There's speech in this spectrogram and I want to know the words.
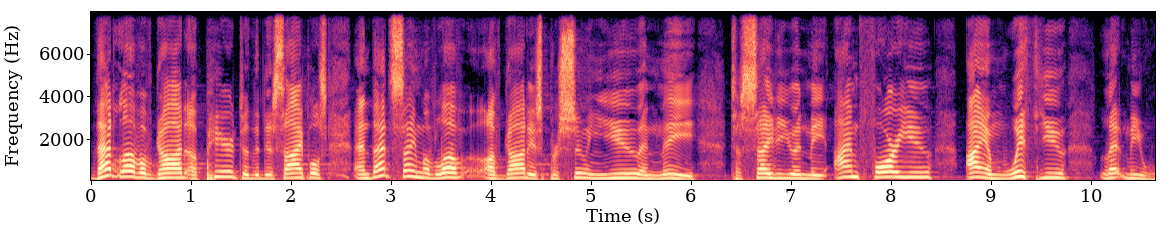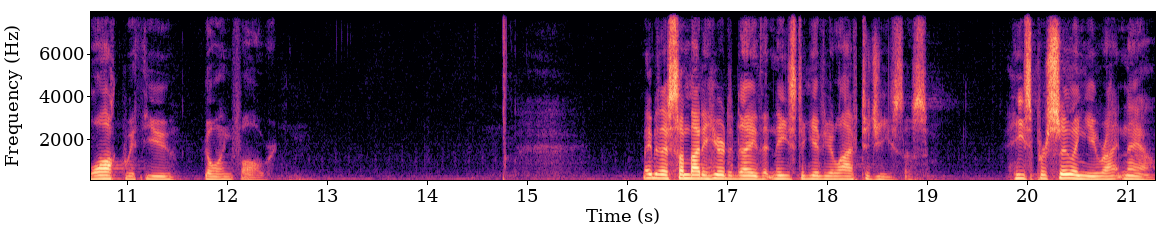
That love of God appeared to the disciples, and that same of love of God is pursuing you and me to say to you and me, I'm for you, I am with you. Let me walk with you going forward. Maybe there's somebody here today that needs to give your life to Jesus. He's pursuing you right now.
